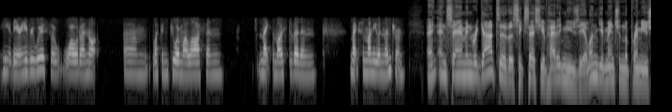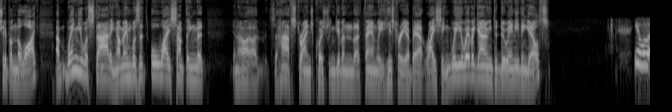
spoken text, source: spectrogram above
here, there, and everywhere. So why would I not um, like enjoy my life and make the most of it and make some money in the interim? And and Sam, in regard to the success you've had in New Zealand, you mentioned the premiership and the like. Um, when you were starting, I mean, was it always something that you know? It's a half strange question given the family history about racing. Were you ever going to do anything else? Yeah, well,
